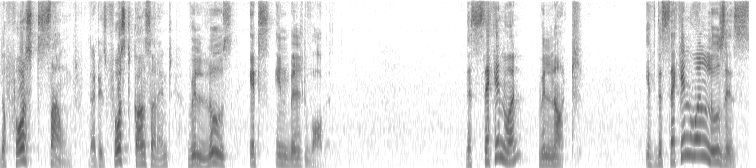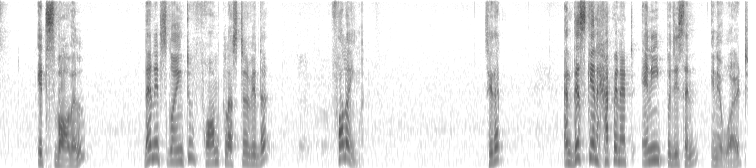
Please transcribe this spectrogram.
the first sound that is first consonant will lose its inbuilt vowel. The second one will not. If the second one loses its vowel, then it is going to form cluster with the following one. See that? And this can happen at any position in a word,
